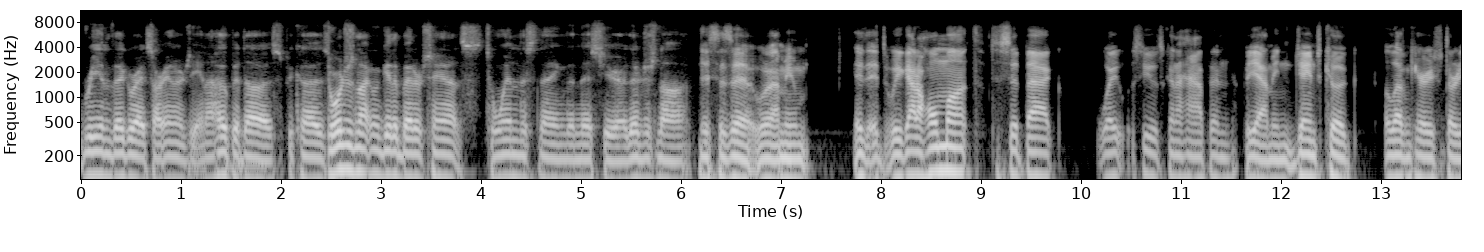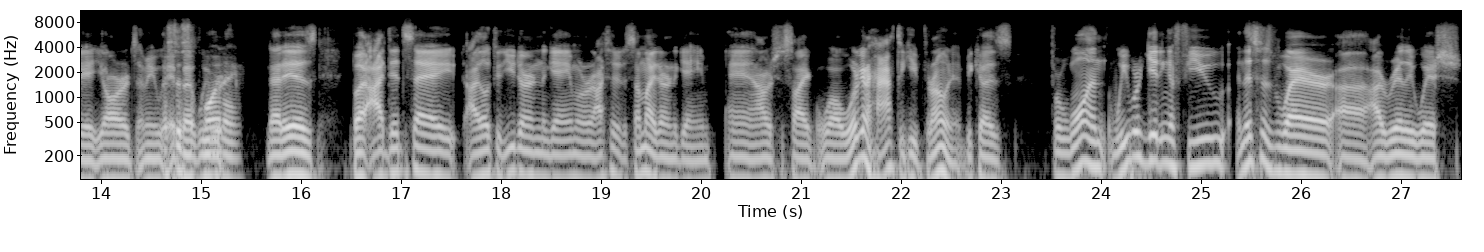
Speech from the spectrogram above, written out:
reinvigorates our energy, and I hope it does because Georgia's not going to get a better chance to win this thing than this year. They're just not. This is it. I mean, it, it, we got a whole month to sit back, wait, see what's going to happen. But yeah, I mean, James Cook, 11 carries, 38 yards. I mean, That's disappointing. We were, that is. But I did say I looked at you during the game, or I said it to somebody during the game, and I was just like, "Well, we're gonna have to keep throwing it because, for one, we were getting a few, and this is where uh, I really wish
